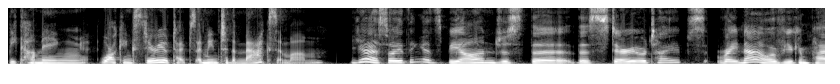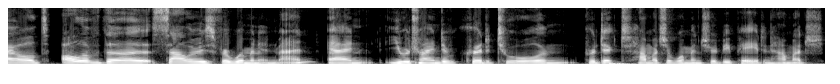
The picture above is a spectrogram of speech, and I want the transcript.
becoming walking stereotypes? I mean, to the maximum. Yeah, so I think it's beyond just the the stereotypes. Right now, if you compiled all of the salaries for women and men and you were trying to create a tool and predict how much a woman should be paid and how much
